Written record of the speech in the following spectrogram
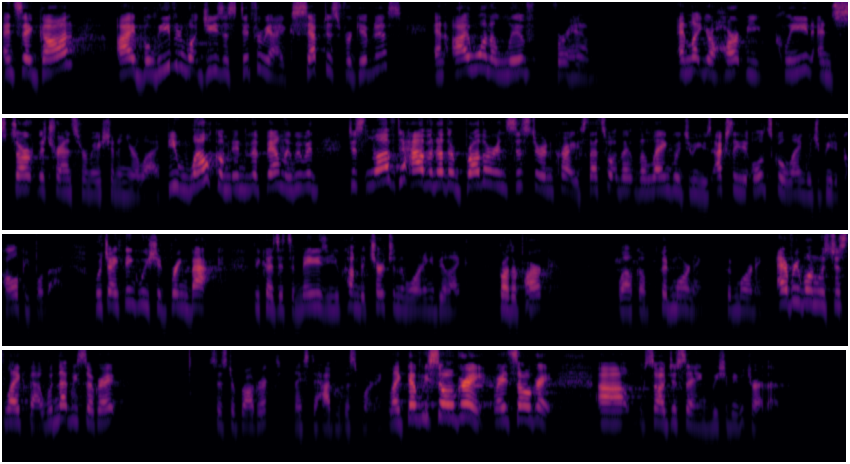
and say, God, I believe in what Jesus did for me. I accept his forgiveness, and I want to live for him and let your heart be clean and start the transformation in your life. Be welcomed into the family. We would just love to have another brother and sister in Christ. That's what the, the, language we use. Actually, the old school language would be to call people that, which I think we should bring back because it's amazing. You come to church in the morning and be like, Brother Park, welcome. Good morning. Good morning. Everyone was just like that. Wouldn't that be so great? Sister Broderick, nice to have you this morning. Like, that'd be so great, right? So great. Uh, so I'm just saying, we should maybe try that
